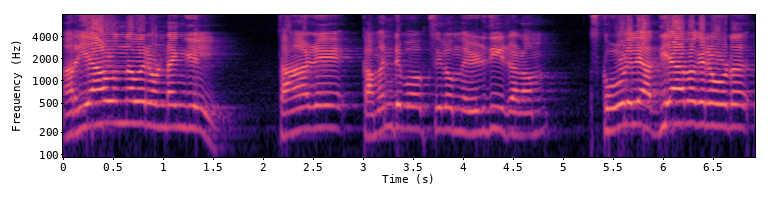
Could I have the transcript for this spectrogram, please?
അറിയാവുന്നവരുണ്ടെങ്കിൽ താഴെ കമന്റ് ബോക്സിൽ ഒന്ന് എഴുതിയിടണം. സ്കൂളിലെ അധ്യാപകരോട്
